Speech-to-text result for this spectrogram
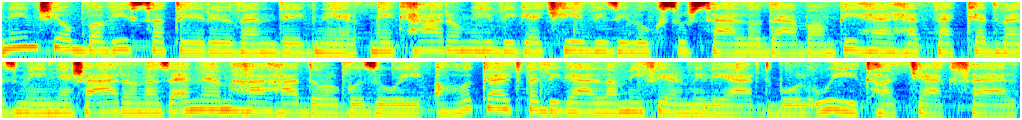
Nincs jobb a visszatérő vendégnél, még három évig egy hévízi luxus szállodában pihenhetnek kedvezményes áron az NMHH dolgozói, a hotelt pedig állami félmilliárdból újíthatják fel.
